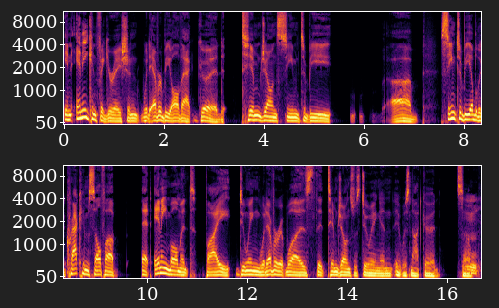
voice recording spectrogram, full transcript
in any configuration would ever be all that good. Tim Jones seemed to be uh, seemed to be able to crack himself up at any moment by doing whatever it was that Tim Jones was doing, and it was not good. So Mm.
